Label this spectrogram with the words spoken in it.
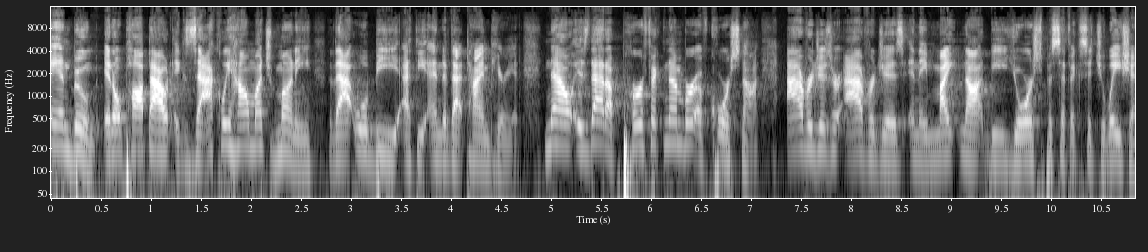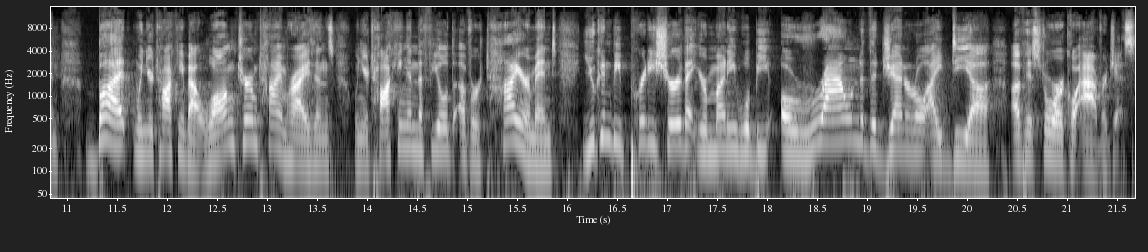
and boom, it'll pop out exactly how much money that will be at the end of that time period. Now, is that a perfect number? Of course not. Averages are averages and they might not be your specific situation. But when you're talking about long term time horizons, when you're talking in the field of retirement, you can be pretty sure that your money will be around the general idea of historical averages.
